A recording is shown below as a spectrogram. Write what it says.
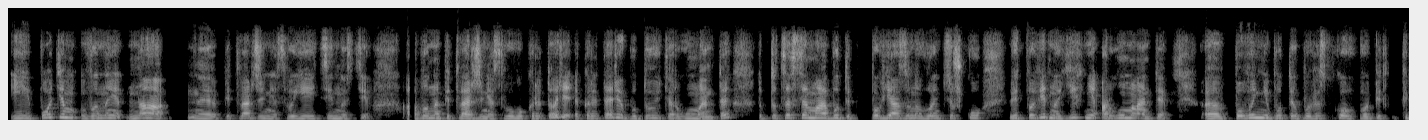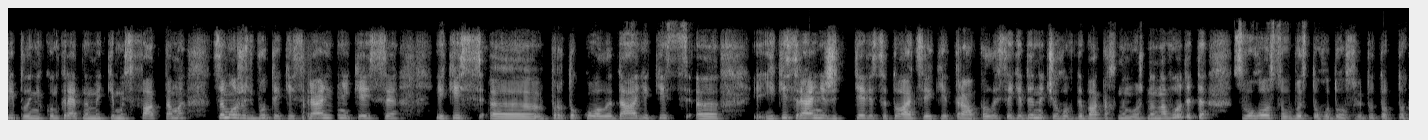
і потім вони на е, підтвердження своєї цінності або на підтвердження свого критерію, критерію будують аргументи. Тобто це все має бути пов'язано в ланцюжку. Відповідно, їхні аргументи е, повинні бути обов'язково підкріплені конкретними якимись фактами. Це можуть бути якісь реальні кейси, якісь е, протоколи, да, якісь, е, якісь реальні життєві ситуації, які трапилися. Єдине, чого в дебатах не можна наводити, свого особистого досвіду, тобто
